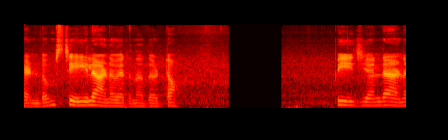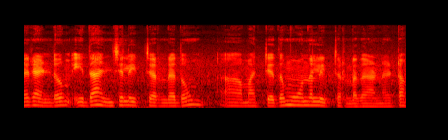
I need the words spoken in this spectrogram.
രണ്ടും സ്റ്റീലാണ് വരുന്നത് കേട്ടോ പി ജി എന്റെ ആണ് രണ്ടും ഇത് അഞ്ച് ലിറ്ററിന്റെതും മറ്റേത് മൂന്ന് ലിറ്ററിന്റെതാണ് കേട്ടോ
